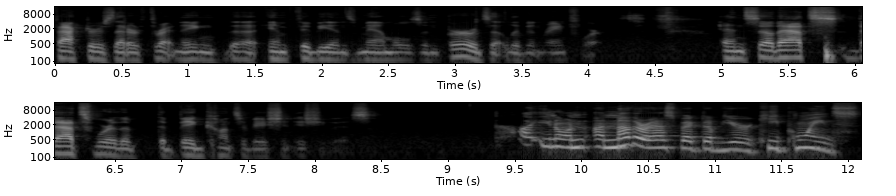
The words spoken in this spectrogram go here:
factors that are threatening the amphibians, mammals, and birds that live in rainforests. And so that's that's where the the big conservation issue is. Uh, you know, an, another aspect of your key points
